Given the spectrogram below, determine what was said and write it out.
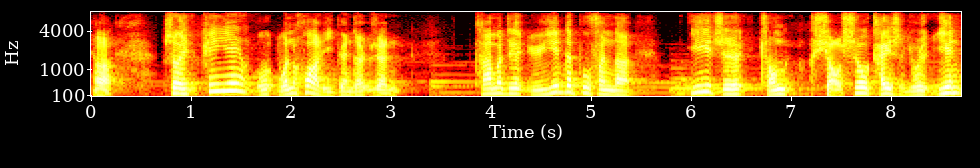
啊，所以拼音文文化里边的人，他们这个语音的部分呢，一直从小时候开始就是音，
